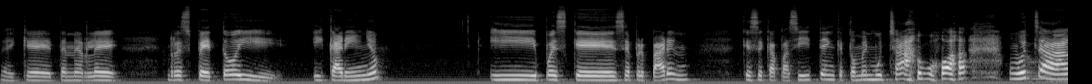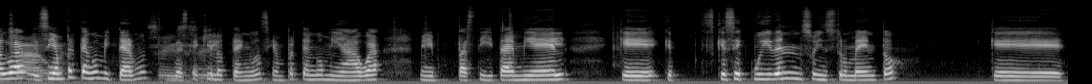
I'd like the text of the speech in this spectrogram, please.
hay que tenerle respeto y, y cariño y pues que se preparen, que se capaciten, que tomen mucha agua, mucha agua. mucha agua. Siempre tengo mi termo, Sí, desde sí, aquí sí. lo tengo, siempre tengo mi agua, mi pastillita de miel, que, que, que se cuiden su instrumento, que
